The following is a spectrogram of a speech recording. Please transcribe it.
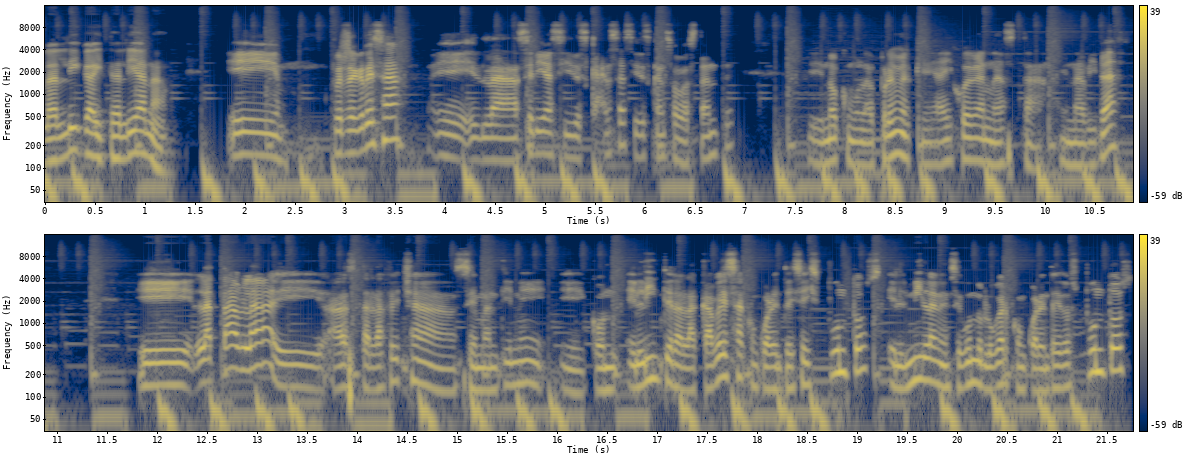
La liga italiana. Eh, pues regresa. Eh, la serie así descansa, sí descansa bastante no como la Premier que ahí juegan hasta en Navidad. la tabla hasta la fecha se mantiene con el Inter a la cabeza con 46 puntos, el Milan en segundo lugar con 42 puntos,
